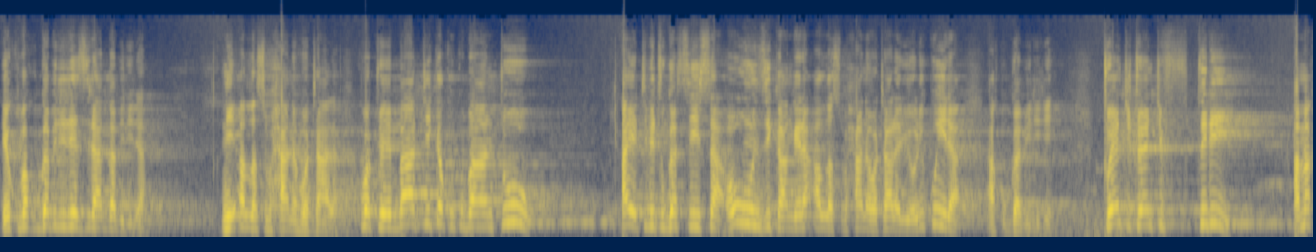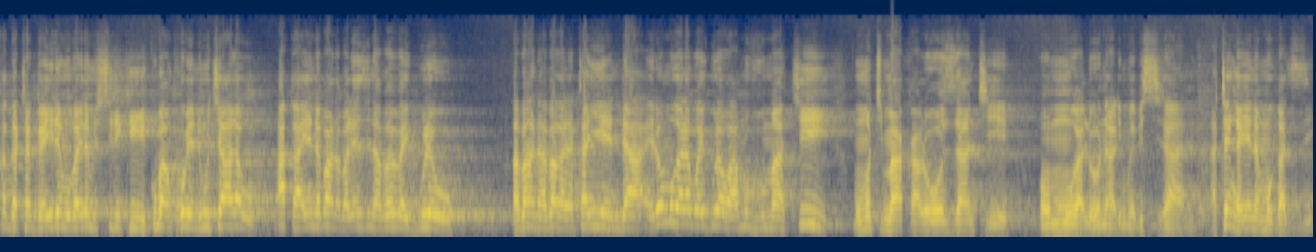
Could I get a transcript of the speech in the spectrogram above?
ekuba kugabirira eziragabirira ni allah subhanahu wataala kuba twebatika ku bantu. Aye tibitugasiisa owunzikanga era allah subhanahu wataala byolikwira akugabirire 2023 amaka gatagaire mubaire mushiriki kuba nkukobye ndi mukyalawo akayenda baana balenzi nababe baigulewo abaana abagala tayenda era omugala bwaigula wamuvuma ki? Mumutima akalowooza nti omugala ono alimu ebisiraani. Ate nga yena mukazi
